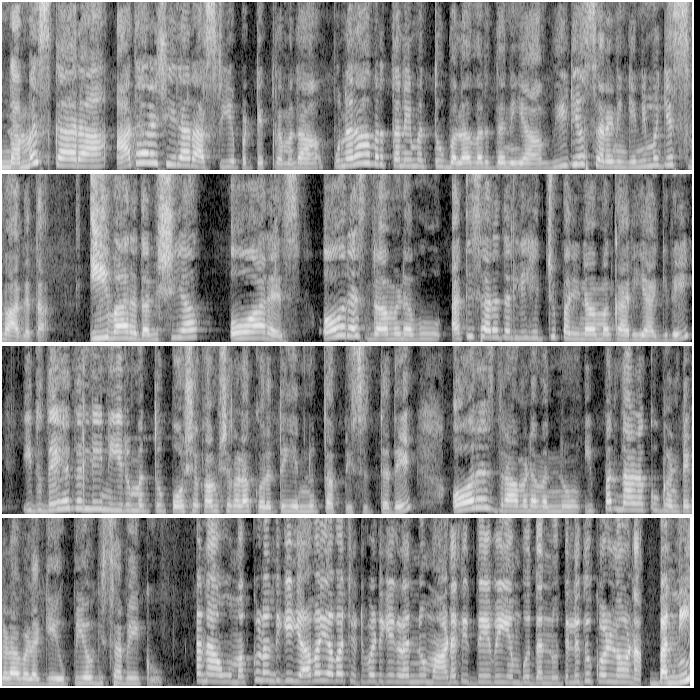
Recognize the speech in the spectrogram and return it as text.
ನಮಸ್ಕಾರ. ಆಧಾರಶೀಲ ರಾಷ್ಟ್ರೀಯ ಪಠ್ಯಕ್ರಮದ ಪುನರಾವರ್ತನೆ ಮತ್ತು ಬಲವರ್ಧನೆಯ ವಿಡಿಯೋ ಸರಣಿಗೆ ನಿಮಗೆ ಸ್ವಾಗತ. ಈ ವಾರದ ವಿಷಯ ಓಆರ್ಎಸ್ ಓಆರ್ಎಸ್ ದ್ರಾವಣವು ಅತಿಸಾರದಲ್ಲಿ ಹೆಚ್ಚು ಪರಿಣಾಮಕಾರಿಯಾಗಿದೆ. ಇದು ದೇಹದಲ್ಲಿ ನೀರು ಮತ್ತು ಪೋಷಕಾಂಶಗಳ ಕೊರತೆಯನ್ನು ತಪ್ಪಿಸುತ್ತದೆ. ಓಆರ್ಎಸ್ ದ್ರಾವಣವನ್ನು ಇಪ್ಪತ್ನಾಲ್ಕು ಗಂಟೆಗಳ ಒಳಗೆ ಉಪಯೋಗಿಸಬೇಕು. ನಾವು ಮಕ್ಕಳೊಂದಿಗೆ ಯಾವ ಯಾವ ಚಟುವಟಿಕೆಗಳನ್ನು ಮಾಡಲಿದ್ದೇವೆ ಎಂಬುದನ್ನು ತಿಳಿದುಕೊಳ್ಳೋಣ. ಬನ್ನಿ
